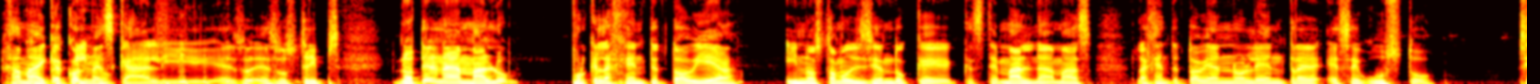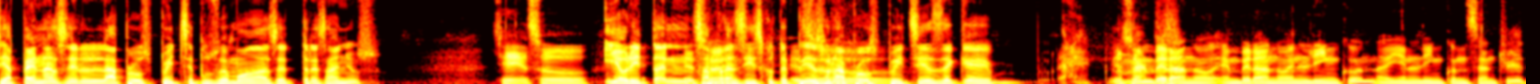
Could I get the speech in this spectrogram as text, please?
Jamaica con, mezcal y eso- esos trips. No tiene nada de malo porque la gente todavía, y no estamos diciendo que, que esté mal, nada más, la gente todavía no le entra ese gusto. Si apenas el April Spritz se puso de moda hace tres años. Sí, eso. Y ahorita en Eso- San Francisco te pides eso- un April Spritz y es de que... ay, Eso en verano, en verano en Lincoln, ahí en Lincoln Center.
